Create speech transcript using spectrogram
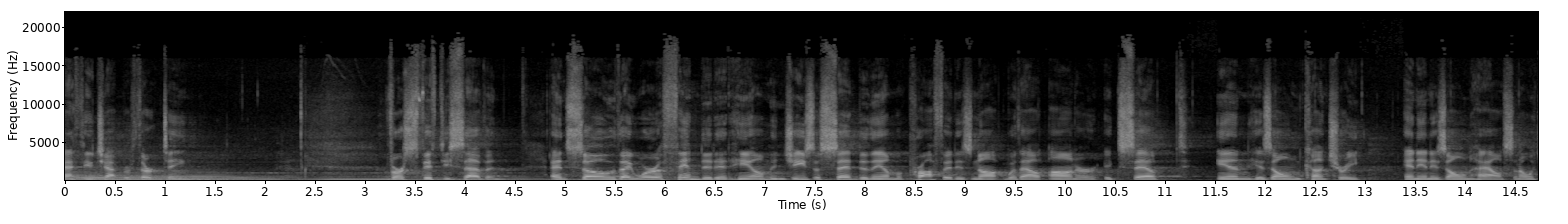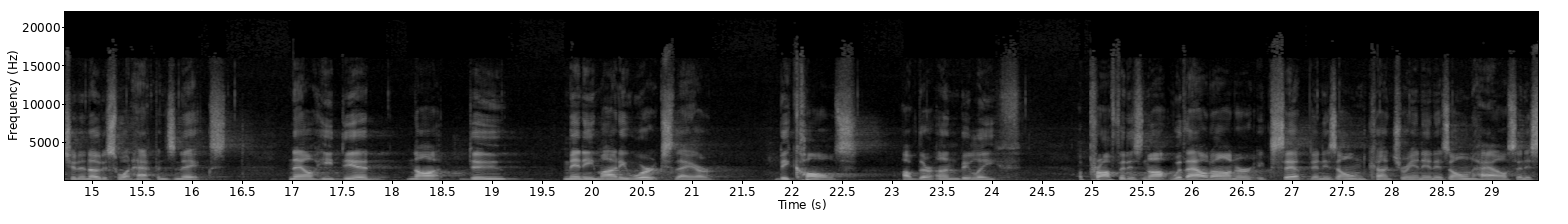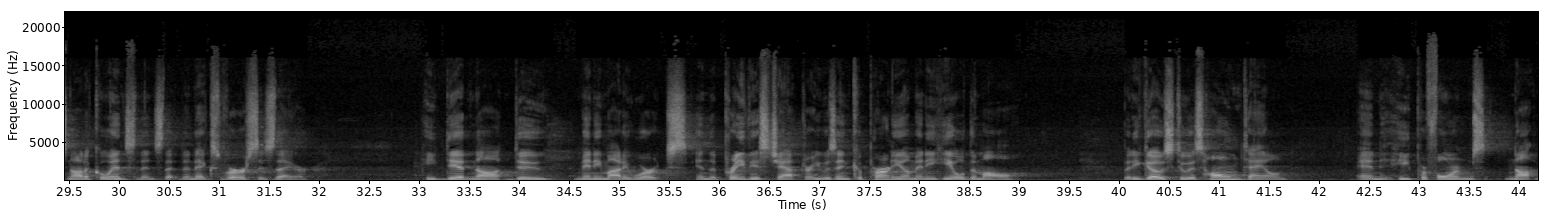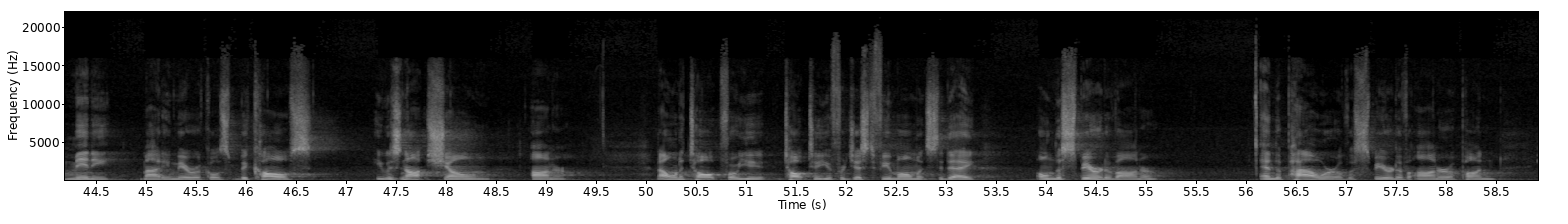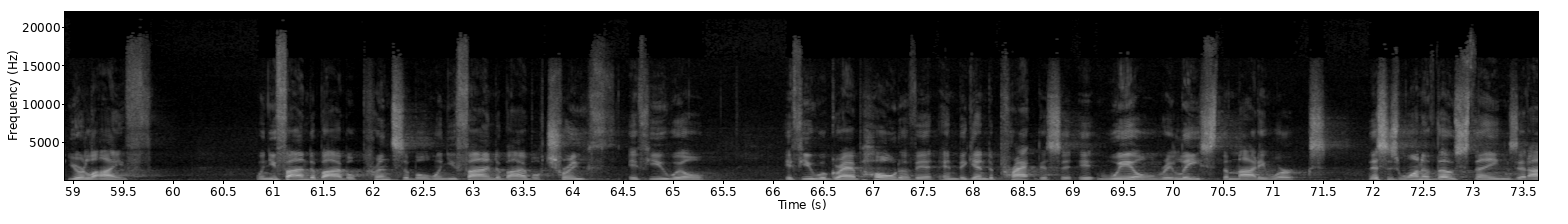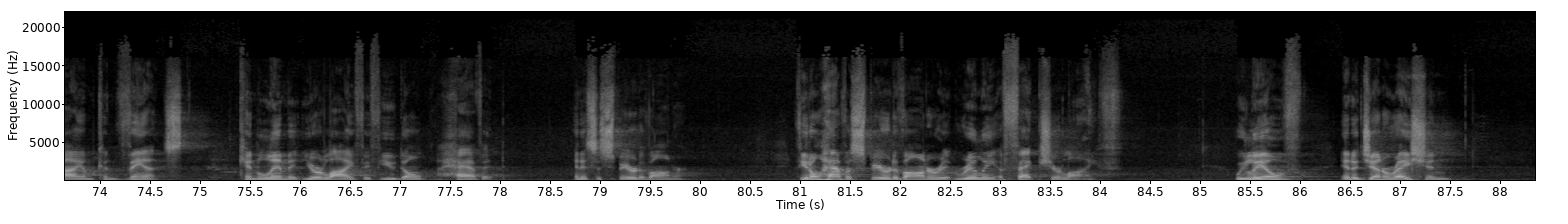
Matthew chapter 13, verse 57. And so they were offended at him, and Jesus said to them, A prophet is not without honor except in his own country and in his own house. And I want you to notice what happens next. Now, he did not do many mighty works there because of their unbelief. A prophet is not without honor except in his own country and in his own house, and it's not a coincidence that the next verse is there. He did not do many mighty works. In the previous chapter, he was in Capernaum and he healed them all. But he goes to his hometown and he performs not many mighty miracles because he was not shown honor. Now, I want to talk for you, talk to you for just a few moments today on the spirit of honor and the power of a spirit of honor upon your life. When you find a Bible principle, when you find a Bible truth, if you will if you will grab hold of it and begin to practice it, it will release the mighty works. This is one of those things that I am convinced can limit your life if you don't have it, and it's a spirit of honor. If you don't have a spirit of honor, it really affects your life. We live in a generation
